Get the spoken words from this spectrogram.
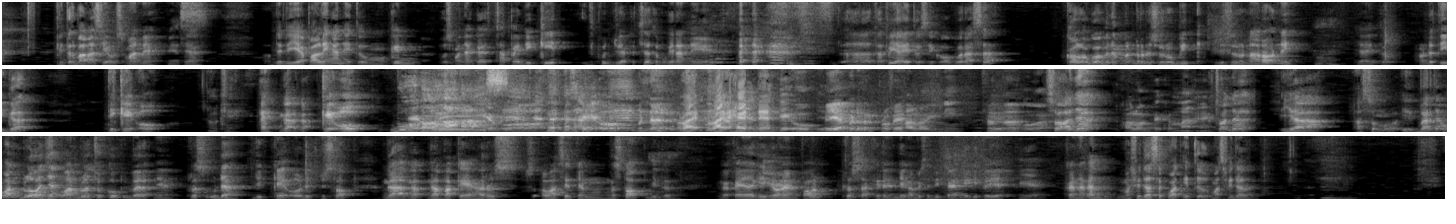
pinter banget sih ya Usman ya. Yes. ya. Jadi ya palingan itu mungkin Usman agak capek dikit, itu pun juga kecil kemungkinannya ya. Eh, tapi ya itu sih kalau gue rasa kalau gue bener-bener disuruh bik, disuruh narok nih, Hmm. ya itu ronde tiga TKO. Oke. Eh enggak enggak KO. Wah. Iya bener. KO bener. Right, right hand ya. KO. Iya bener Prof ya. Kalau ini Heeh. gua Soalnya kalau sampai kena ya. soalnya ya langsung ibaratnya one blow aja one blow cukup ibaratnya terus udah di KO di stop nggak nggak nggak pakai harus wasit yang nge-stop gitu nggak kayak lagi Iya. ground and pound terus akhirnya dia nggak bisa defend kayak gitu ya Iya. karena kan Mas Vidal sekuat itu Mas Vidal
